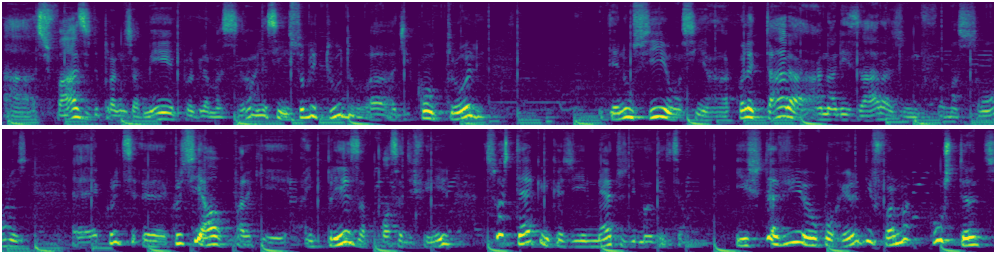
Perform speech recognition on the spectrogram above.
As fases do planejamento, programação e assim, sobretudo a de controle denunciam assim a coletar, a analisar as informações é, é crucial para que a empresa possa definir as suas técnicas e métodos de manutenção. Isso deve ocorrer de forma constante.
